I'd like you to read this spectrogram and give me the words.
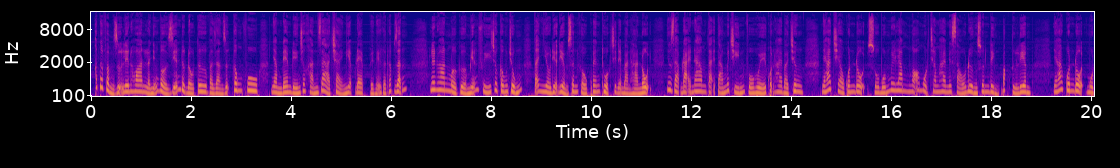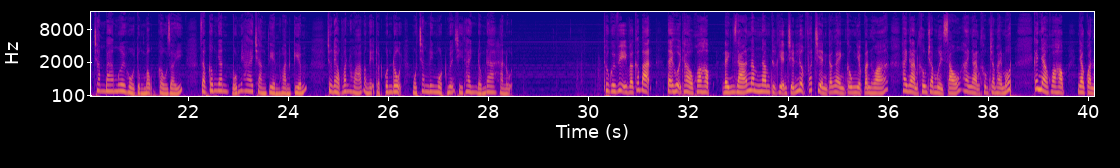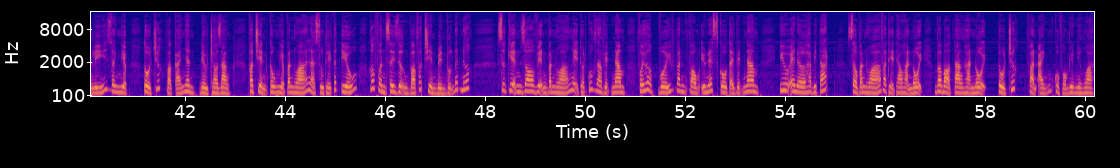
Các tác phẩm dự liên hoan là những vở diễn được đầu tư và giàn dựng công phu nhằm đem đến cho khán giả trải nghiệm đẹp về nghệ thuật hấp dẫn. Liên hoan mở cửa miễn phí cho công chúng tại nhiều địa điểm sân khấu quen thuộc trên địa bàn Hà Nội như Dạp Đại Nam tại 89 phố Huế, quận Hai Bà Trưng, Nhà hát trèo quân đội số 45 ngõ 126 đường Xuân Đỉnh, Bắc Từ Liêm, Nhà hát quân đội 130 Hồ Tùng Mộng, Cầu Giấy, Dạp Công nhân 42 Tràng Tiền, Hoàn Kiếm, Trường Đại học Văn hóa và Nghệ thuật Quân đội 101 Nguyễn Trí Thanh, Đống Đa, Hà Nội. Thưa quý vị và các bạn, tại hội thảo khoa học đánh giá 5 năm thực hiện chiến lược phát triển các ngành công nghiệp văn hóa 2016-2021, các nhà khoa học, nhà quản lý, doanh nghiệp, tổ chức và cá nhân đều cho rằng phát triển công nghiệp văn hóa là xu thế tất yếu, góp phần xây dựng và phát triển bền vững đất nước. Sự kiện do Viện Văn hóa Nghệ thuật Quốc gia Việt Nam phối hợp với Văn phòng UNESCO tại Việt Nam, UN Habitat, Sở Văn hóa và Thể thao Hà Nội và Bảo tàng Hà Nội tổ chức phản ánh của phóng viên Như Hoa.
